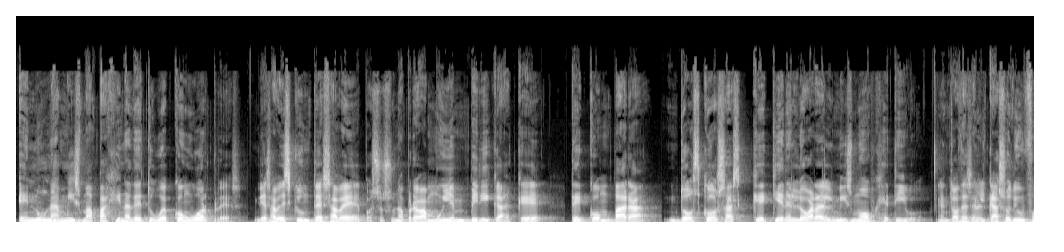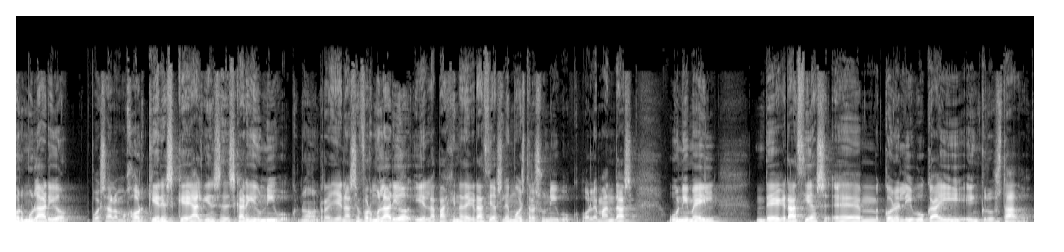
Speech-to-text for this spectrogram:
en una misma página de tu web con WordPress. Ya sabéis que un test A-B pues es una prueba muy empírica que te compara dos cosas que quieren lograr el mismo objetivo. Entonces, en el caso de un formulario, pues a lo mejor quieres que alguien se descargue un ebook, ¿no? Rellenas ese formulario y en la página de gracias le muestras un ebook o le mandas un email de gracias em, con el ebook ahí incrustado.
